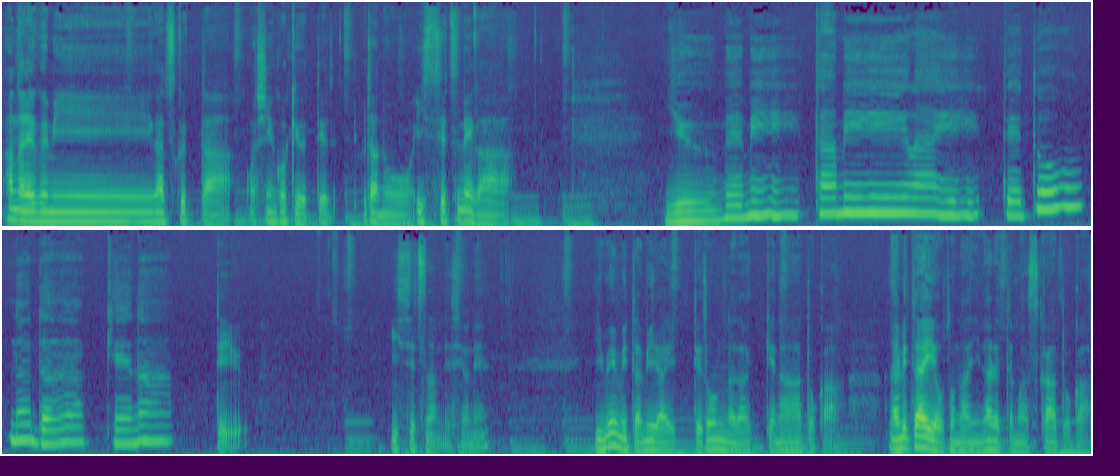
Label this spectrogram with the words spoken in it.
離れ組が作った「深呼吸」っていう歌の一節目が「夢見た未来ってどんなだっけな」っていう一節なんですよね。夢見た未来ってどんなだっけなとかなりたい大人になれてますかとか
